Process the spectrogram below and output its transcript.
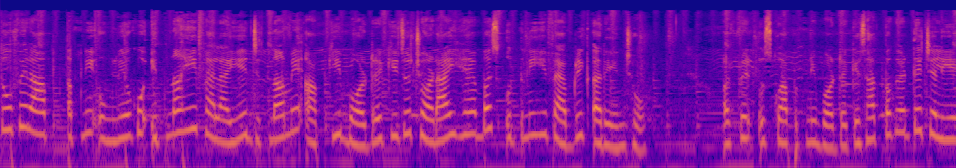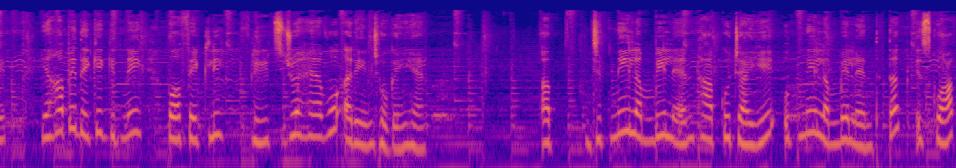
तो फिर आप अपनी उंगलियों को इतना ही फैलाइए जितना में आपकी बॉर्डर की जो चौड़ाई है, बस उतनी ही फैब्रिक अरेंज हो। और फिर उसको आप अपनी बॉर्डर के साथ पकड़ते चलिए। यहाँ पे देखिए कितने परफेक्टली प्लीट्स जो हैं वो अरेंज हो गई हैं। अब जितनी लंबी लेंथ आपको चाहिए, उतने लंबे लेंथ तक इसको आप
